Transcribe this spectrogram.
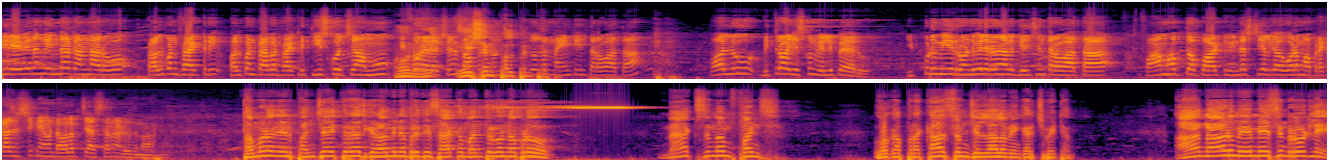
మీరు ఏ విధంగా ఇందాక అన్నారో pulp and factory pulp and paper factory తీసుకొచ్చాము before elections and Paper. Nineteen తర్వాత వాళ్ళు విత్డ్రా చేసుకుని వెళ్ళిపోయారు. ఇప్పుడు మీరు రెండు వేల ఇరవై నాలుగు గెలిచిన తర్వాత ఫామ్ హబ్తో పాటు ఇండస్ట్రియల్గా కూడా మా ప్రకాశం డిస్ట్రిక్ట్ ఏమైనా డెవలప్ చేస్తారని అడుగుతున్నాను. తమ్ముడు నేను పంచాయతీరాజ్ గ్రామీణాభివృద్ధి శాఖ మంత్రిగా ఉన్నప్పుడు మ్యాక్సిమం ఫండ్స్ ఒక ప్రకాశం జిల్లాలో మేము ఖర్చు పెట్టాం. ఆనాడు మేము వేసిన రోడ్లే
